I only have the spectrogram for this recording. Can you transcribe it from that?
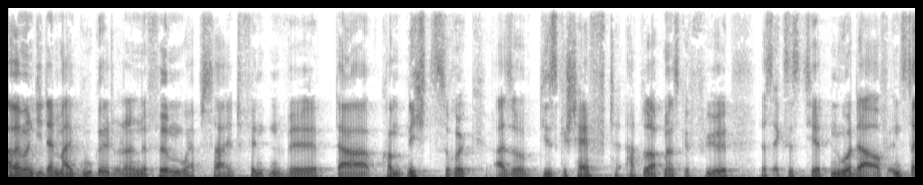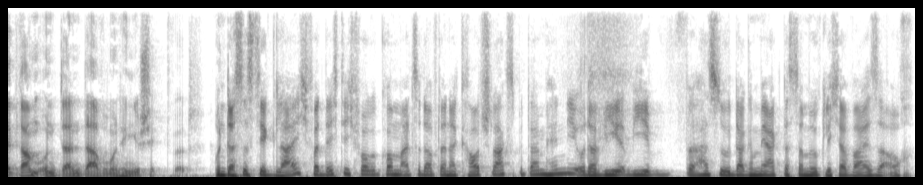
Aber wenn man die dann mal googelt oder eine Firmenwebsite finden will, da kommt nichts zurück. Also dieses Geschäft hat, so hat man das Gefühl, das existiert nur da auf Instagram und dann da, wo man hingeschickt wird. Und das ist dir gleich verdächtig vorgekommen, als du da auf deiner Couch lagst mit deinem Handy? Oder wie, wie hast du da gemerkt, dass da möglicherweise auch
